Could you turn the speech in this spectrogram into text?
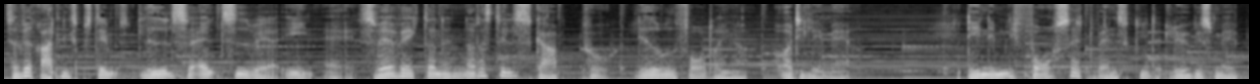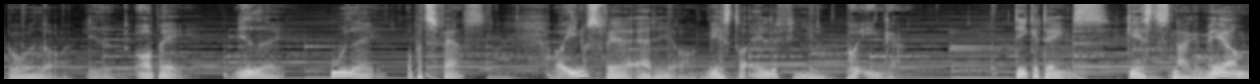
så vil retningsbestemt ledelse altid være en af sværvægterne, når der stilles skarpt på lederudfordringer og dilemmaer. Det er nemlig fortsat vanskeligt at lykkes med både at lede opad, nedad, udad og på tværs, og endnu sværere er det at mestre alle fire på en gang. Det kan dagens gæst snakke mere om,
